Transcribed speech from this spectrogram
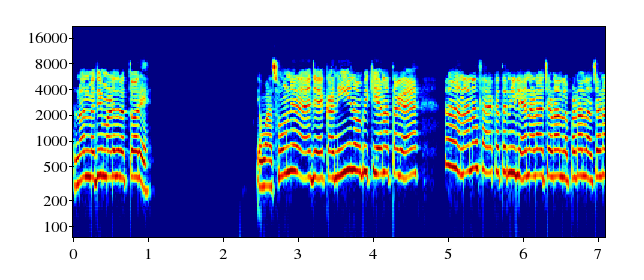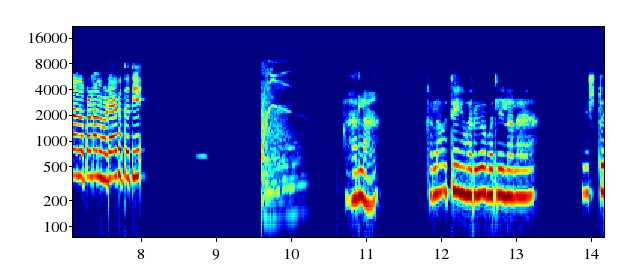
ಇನ್ನೊಂದು ಮದ್ವಿ ಮಾಡಿದ್ರತ್ತವ್ರಿ ಇವ ಸುಮ್ನಿರ ಜಯಕ ನೀನು ಒಬ್ಬಕ್ಕೆ ಏನತ್ತಾಗ ನನ್ನ ಸಾಯಕತ್ತಾನ ಇಲ್ಲಿ. ನಡ ಚಣಲ್ಲ ಪಡಲ್ಲ ಚಣಲ್ಲ ಪಡಲ್ಲ ಹೊಡ್ಯಾಕತ್ತತಿ. ಅಲ್ಲ ಕಲಾವತಿ ಹೊರಗೆ ಬರ್ಲಿಲ್ಲಲ್ಲ? ಎಷ್ಟು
